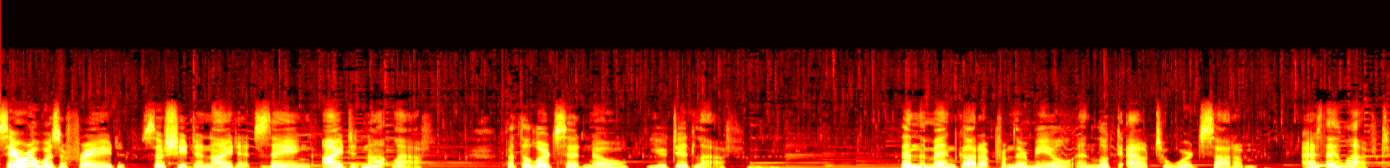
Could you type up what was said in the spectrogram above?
Sarah was afraid, so she denied it, saying, I did not laugh. But the Lord said, No, you did laugh. Then the men got up from their meal and looked out toward Sodom. As they left,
